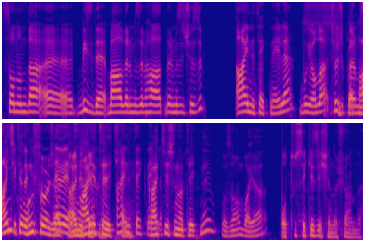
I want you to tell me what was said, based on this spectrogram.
sonunda e, biz de bağlarımızı ve halatlarımızı çözüp aynı tekneyle bu yola çocuklarımızla aynı çıktık. Te- onu soracağım. Evet. Aynı, aynı tekne. Aynı tekneyle. Kaç yaşında tekne? O zaman bayağı... 38 yaşında şu anda.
